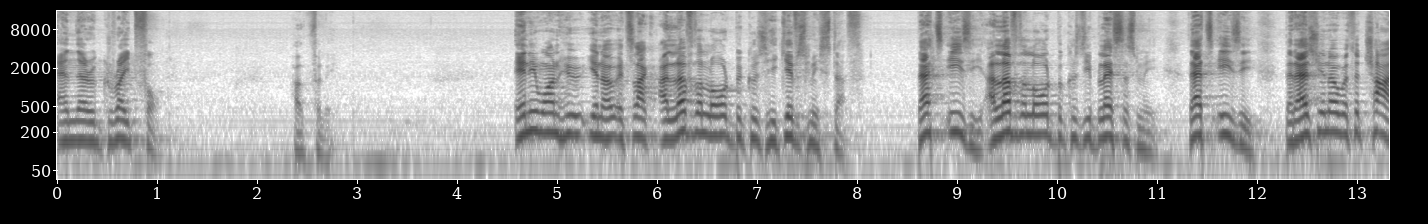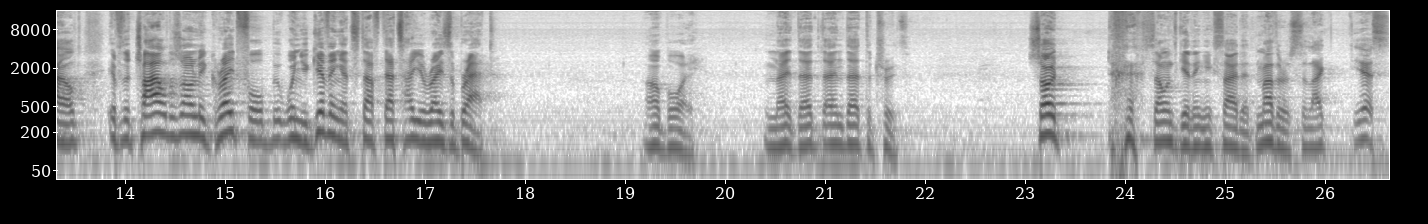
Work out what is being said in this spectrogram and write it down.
and they're grateful, hopefully. Anyone who, you know, it's like, I love the Lord because he gives me stuff. That's easy. I love the Lord because he blesses me. That's easy. But as you know with a child, if the child is only grateful but when you're giving it stuff, that's how you raise a brat. Oh boy. And that, that, that the truth. So someone's getting excited. Mothers are like, yes.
